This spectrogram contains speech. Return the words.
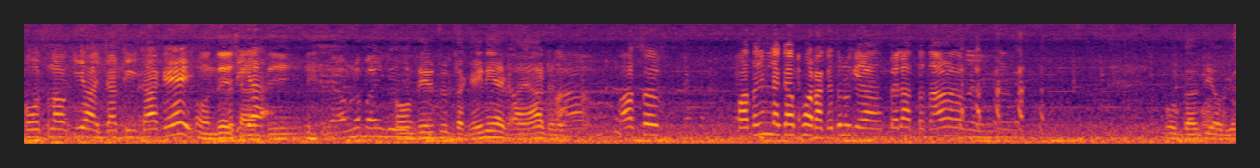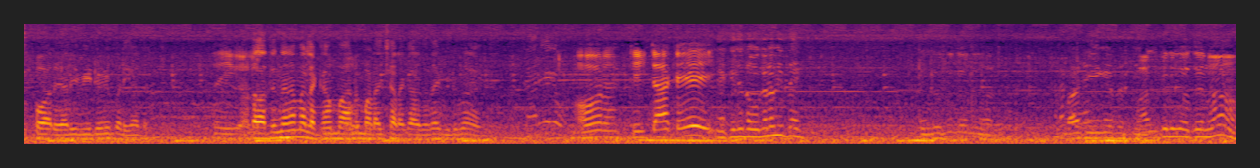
ਹੋਰ ਸੁਣਾਓ ਕੀ ਹਾਲ ਚਾਲ? ਠੀਕ ਠਾਕ ਏ? ਆਉਂਦੇ ਵਧੀਆ? ਸ਼ਾਂਤੀ। ਆਉਂਦੇ ਤੂੰ ਲੱਗੇ ਨਹੀਂ ਆਇਆ ਸਾਡੇ ਨਾਲ। ਹਾਂ, ਬਸ ਪਤਾ ਨਹੀਂ ਲੱਗਾ ਫੁਹਾਰਾ ਕਿੱਧਰ ਨੂੰ ਗਿਆ ਪਹਿਲਾਂ ਤਾਂ ਤਾਂ ਉਹ ਗਲਤੀ ਹੋ ਗਈ ਫੁਆਰੇ ਵਾਲੀ ਵੀਡੀਓ ਨਹੀਂ ਬਣੀ ਸਾਡੇ ਸਹੀ ਗੱਲ। ਦੱਸ ਦਿੰਦਾ ਨਾ ਮੈਂ ਲੱਗਾ ਮਾਰਨ ਮਾੜਾ ਇਸ਼ਾਰਾ ਕਰ ਦਿੰਦਾ ਵੀਡੀਓ ਬਣਾ ਕੇ ਔਰ ਠੀਕ ਠਾਕ ਏ? ਇੱਕ ਚ ਦੋ ਕਿਲੋ ਕੀਤੇ? ਬਸ ਠੀਕ ਹੈ ਫਿਰ ਪੰਜ ਕਿਲੋ ਕਰਦੇ ਨਾ।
